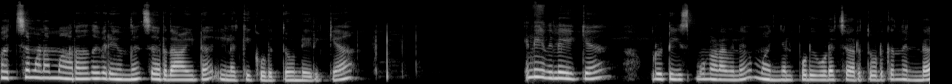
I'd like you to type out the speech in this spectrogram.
പച്ചമണം മാറുന്നത് വരെ ഒന്ന് ചെറുതായിട്ട് ഇളക്കി കൊടുത്തുകൊണ്ടിരിക്കുക ഇനി ഇതിലേക്ക് ഒരു ടീസ്പൂൺ അളവിൽ മഞ്ഞൾപ്പൊടി കൂടെ ചേർത്ത് കൊടുക്കുന്നുണ്ട്.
